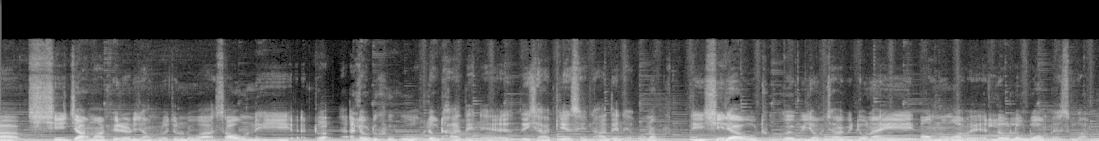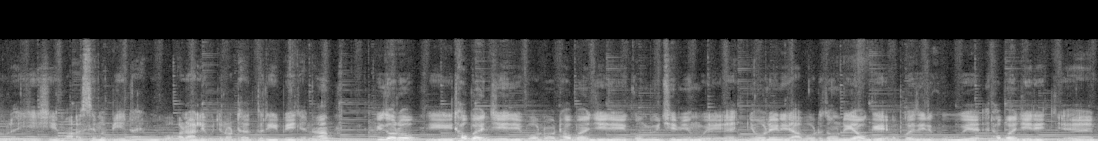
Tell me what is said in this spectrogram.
ရှေ့ကြမှာဖြစ်တဲ့ကြောင့်မလို့ကျွန်တော်တို့ကစောင်းနေအတွက်အလုပ်တစ်ခုခုကိုလုပ်ထားတဲ့နဲ့သေချာပြင်ဆင်ထားတဲ့နဲ့ပေါ့နော်ဒီရှိတာကိုထူခွဲပြီးရောင်းချပြီးတော်လိုင်းကြီးအောင်တော့မှာပဲအလုပ်လုပ်တော့မယ်ဆိုတာမျိုးလည်းရေရှည်မှာအဆင်မပြေနိုင်ဘူးပေါ့အဲ့ဒါလေးကိုကျွန်တော်ထပ်သတိပေးချင်တာ ပြီးတော့ဒီထောက်ပံ့ကြေးတွေပေါ့နော်ထောက်ပံ့ကြေးတွေကွန်ပျူတာချင်းမြင့်ငွေတွေမျော်လင့်နေတာပေါ့တစုံတစ်ယောက်ကအဖွဲ့အစည်းတစ်ခုခုရဲ့ထောက်ပံ့ကြေးတွေ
